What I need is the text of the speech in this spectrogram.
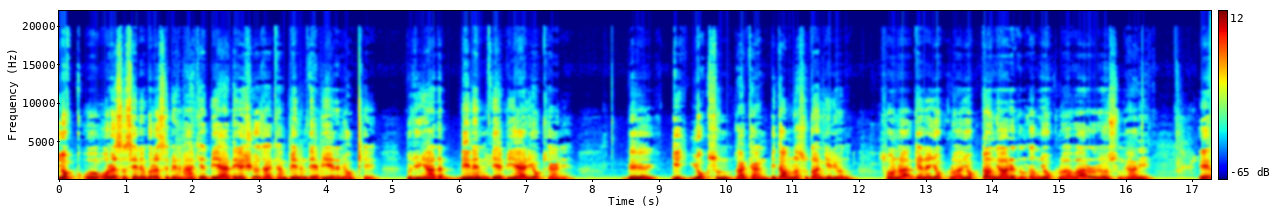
Yok orası senin, burası benim. Herkes bir yerde yaşıyor zaten. Benim diye bir yerim yok ki. Bu dünyada benim diye bir yer yok yani. E, yoksun zaten. Bir damla sudan geliyorsun. Sonra gene yokluğa, yoktan yaratıldın, yokluğa var oluyorsun. Yani e,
